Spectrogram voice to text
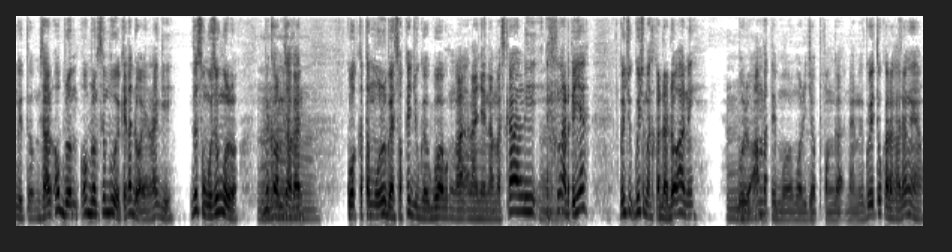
gitu. Misalkan oh belum oh belum sembuh ya, kita doain lagi. Itu sungguh-sungguh loh. Tapi kalau misalkan gue ketemu lu besoknya juga gue nggak nanya nama sekali, Hmm. itu artinya gue gue cuma sekedar doa nih. Hmm. Bodoh amat ya mau mau dijawab apa enggak. Nah, gue itu kadang-kadang yang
